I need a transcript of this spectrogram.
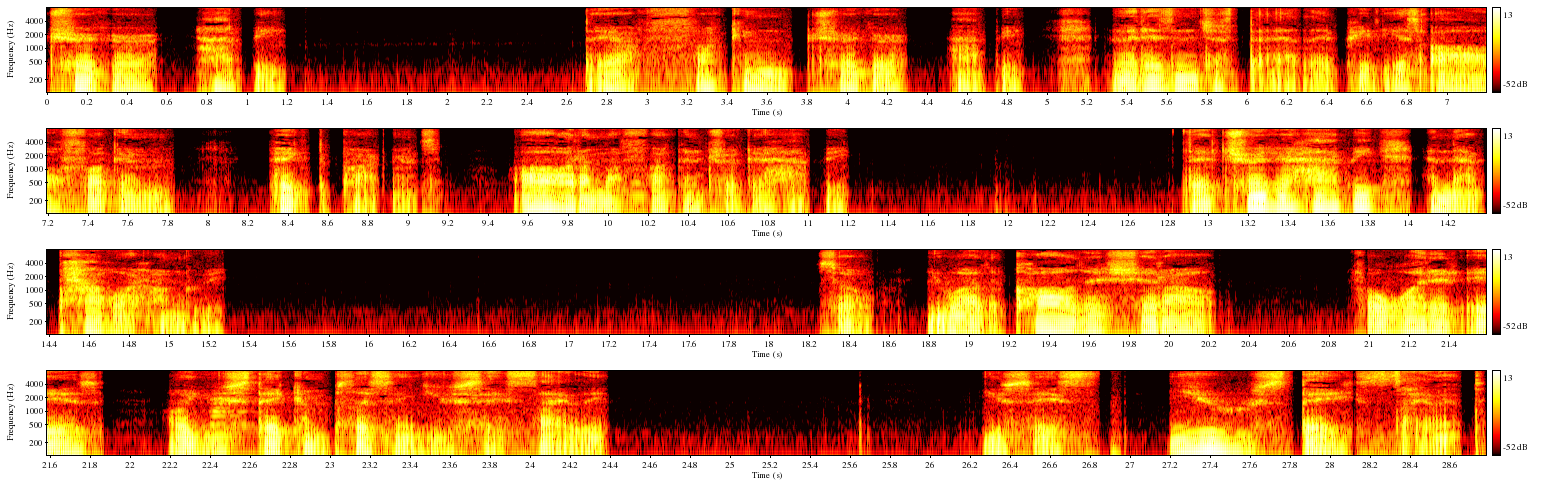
trigger happy. They are fucking trigger happy. And it isn't just the LAPD, it's all fucking pig departments. All of them are fucking trigger happy. They're trigger happy and they're power hungry. So you either call this shit out for what it is or you stay complicit, you stay silent. You say you stay silent.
